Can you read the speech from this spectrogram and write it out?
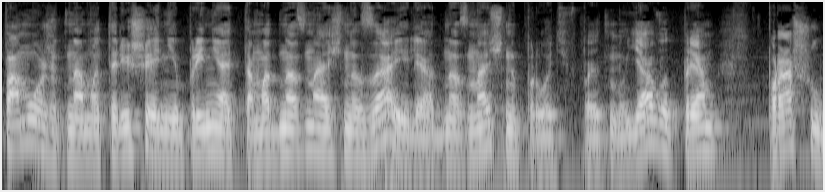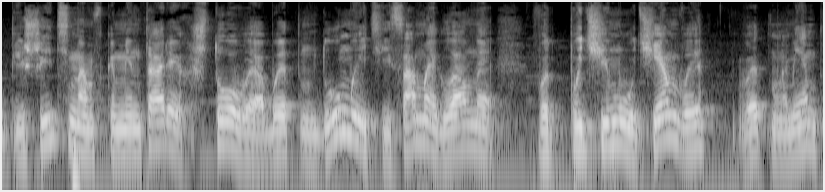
поможет нам это решение принять там однозначно за или однозначно против. Поэтому я вот прям прошу, пишите нам в комментариях, что вы об этом думаете, и самое главное, вот почему, чем вы в этот момент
